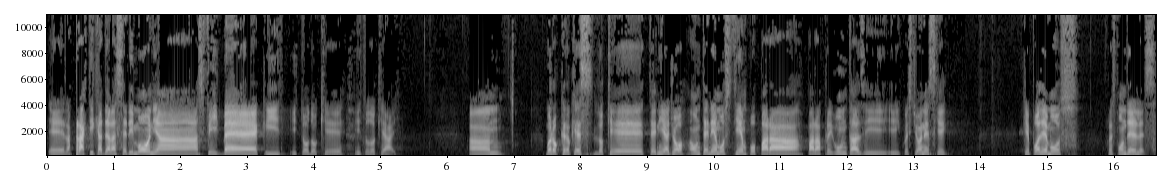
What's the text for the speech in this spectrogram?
eh, la práctica de las ceremonias, feedback y, y, todo, que, y todo que hay. Um, Bueno, creo que es lo que tenía yo. Aún tenemos tiempo para, para preguntas y, y cuestiones que, que podemos responderles.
